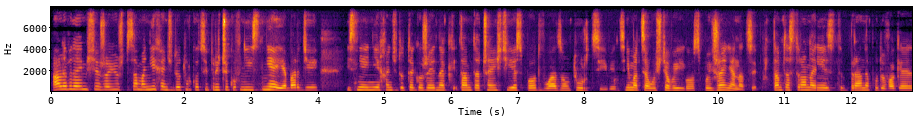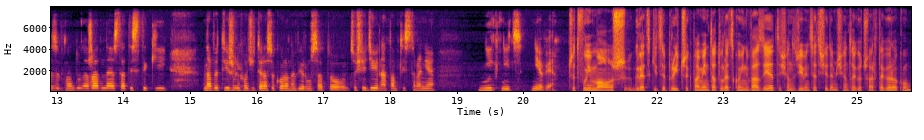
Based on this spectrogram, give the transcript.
ale wydaje mi się, że już sama niechęć do Turko-Cypryjczyków nie istnieje. Bardziej istnieje niechęć do tego, że jednak tamta część jest pod władzą Turcji, więc nie ma całościowego spojrzenia na Cypr. Tamta strona nie jest brana pod uwagę ze względu na żadne statystyki. Nawet jeżeli chodzi teraz o koronawirusa, to co się dzieje na tamtej stronie nikt nic nie wie. Czy twój mąż, grecki Cypryjczyk, pamięta turecką inwazję 1974 roku?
